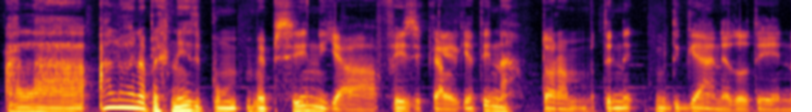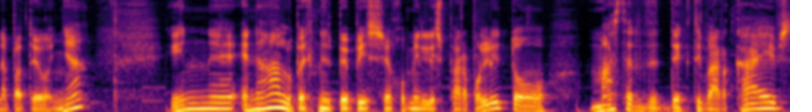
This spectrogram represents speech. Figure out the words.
Αλλά άλλο ένα παιχνίδι που με ψήνει για physical, γιατί να, τώρα μου την, την κάνει εδώ την απαταιωνιά, είναι ένα άλλο παιχνίδι που επίσης έχω μιλήσει πάρα πολύ, το Master Detective Archives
